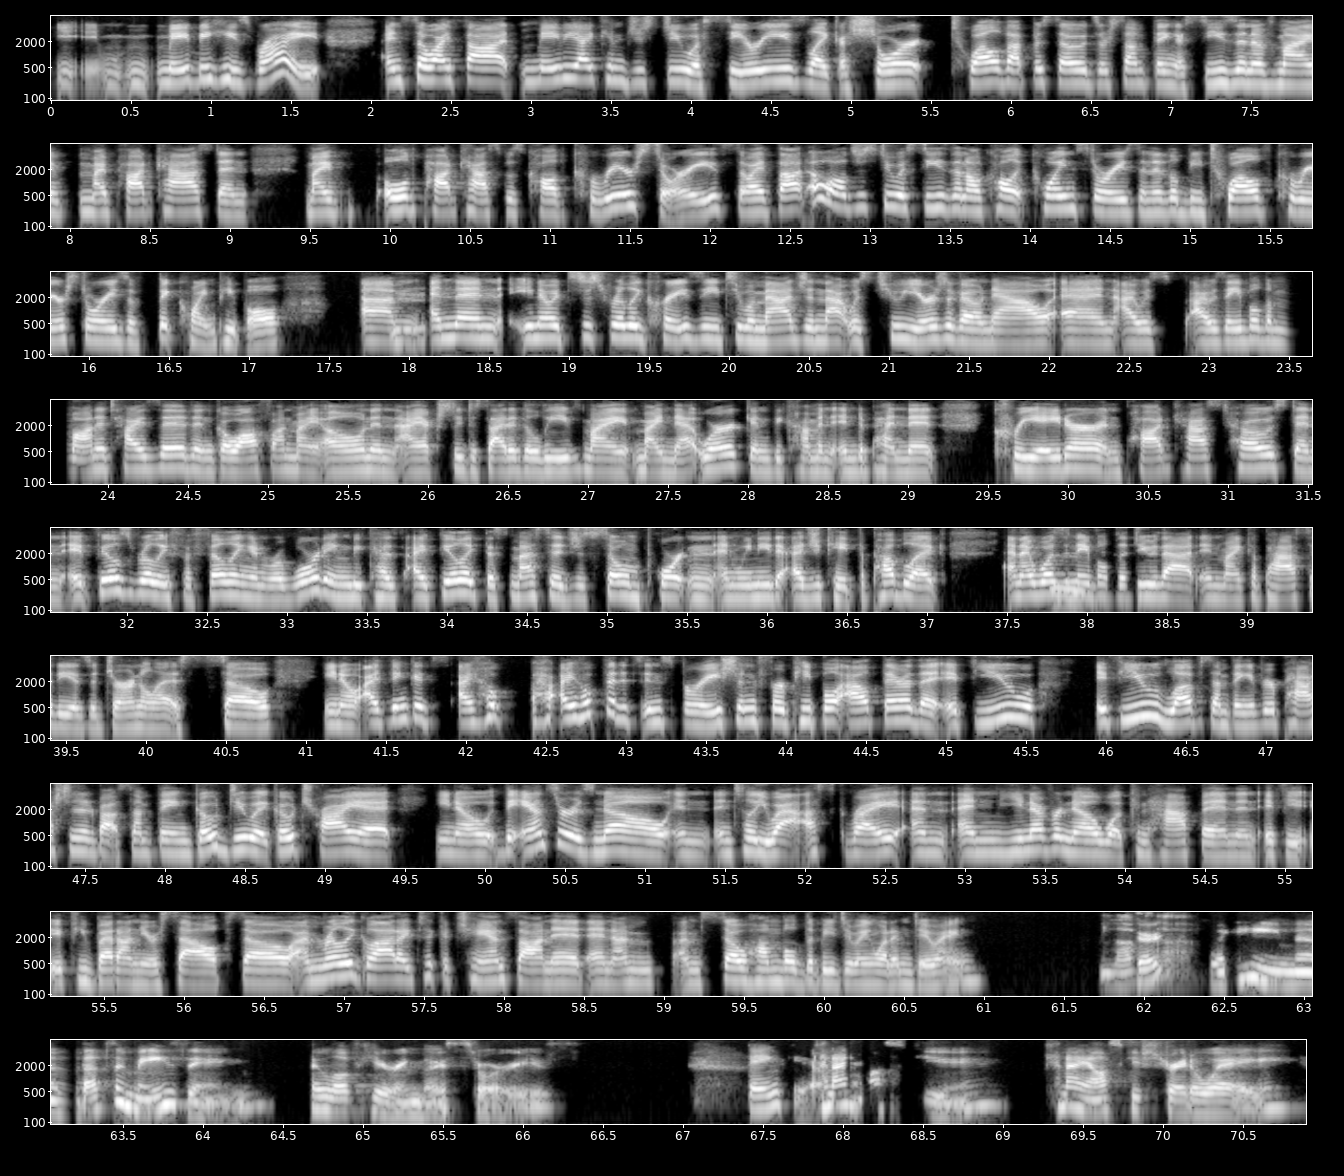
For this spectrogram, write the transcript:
maybe he's right. And so I thought maybe I can just do a series, like a short 12 episodes or something, a season of my, my podcast. And my old podcast was called Career Stories. So I thought, oh, I'll just do a season. I'll call it Coin Stories and it'll be 12 career stories of Bitcoin people. Um, mm. and then, you know, it's just really crazy to imagine that was two years ago now. And I was, I was able to monetize it and go off on my own. And i actually decided to leave my my network and become an independent creator and podcast host. And it feels really fulfilling and rewarding because i feel like this message is so important and we need to educate the public. And i wasn't mm. able to do that in my capacity as a journalist. So you know i think it's i hope i hope that it's inspiration for people out there that if you if you love something, if you're passionate about something, go do it, go try it. You know, the answer is no in, until you ask, right? And and you never know what can happen and if you if you bet on yourself. So I'm really glad I took a chance on it and I'm I'm so humbled to be doing what I'm doing. Love Good that. Queen. That's amazing. I love hearing those stories. Thank you. Can I ask you? Can I ask you straight away?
